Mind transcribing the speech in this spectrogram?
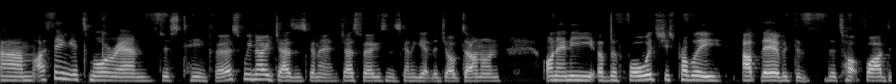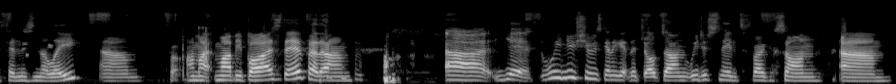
um, I think it's more around just team first. We know Jazz is gonna Jazz Ferguson is gonna get the job done on on any of the forwards. She's probably up there with the, the top five defenders in the league. Um, I might might be biased there, but um, uh, yeah, we knew she was going to get the job done. We just needed to focus on um,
